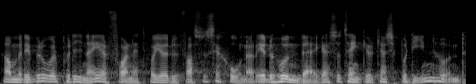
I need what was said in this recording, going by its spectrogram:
ja men det beror väl på dina erfarenheter. Vad gör du för associationer? Är du hundägare så tänker du kanske på din hund.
